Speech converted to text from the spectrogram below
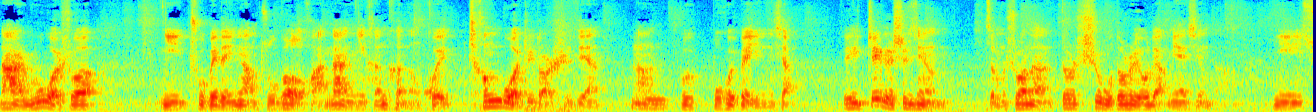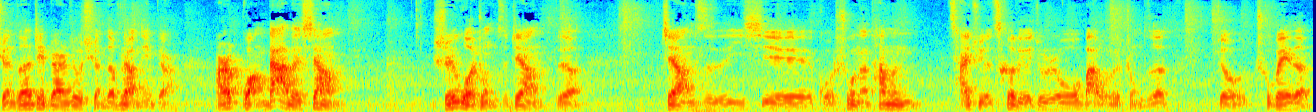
那如果说你储备的营养足够的话，那你很可能会撑过这段时间啊嗯，不不会被影响。所以这个事情怎么说呢？都是事物都是有两面性的，你选择这边儿就选择不了那边儿。而广大的像水果种子这样子的这样子的一些果树呢，他们采取的策略就是我把我的种子就储备的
